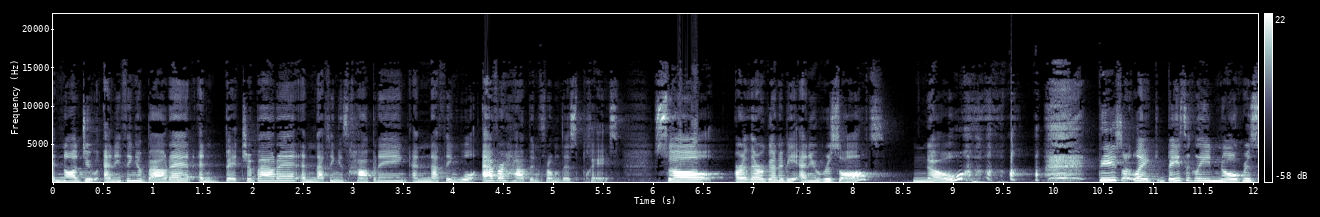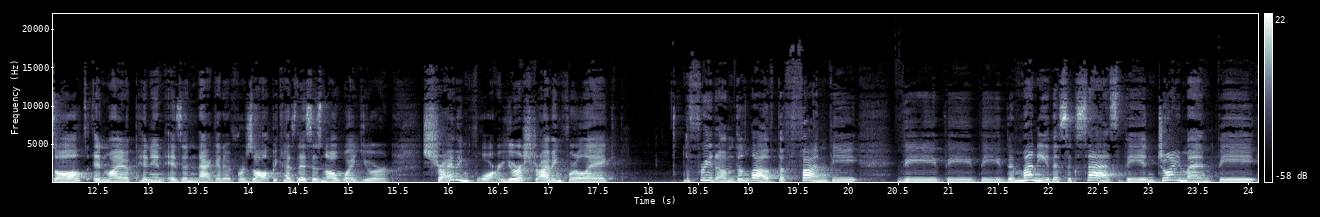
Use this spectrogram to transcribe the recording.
and not do anything about it and bitch about it and nothing is happening and nothing will ever happen from this place. So, are there going to be any results? No. These are like basically no result, in my opinion, is a negative result because this is not what you're striving for. You're striving for like the freedom, the love, the fun, the the the the the money, the success, the enjoyment, the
